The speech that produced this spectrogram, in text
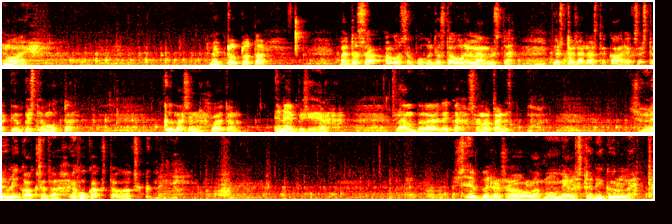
Noin. Nyt on tuota Mä tuossa alussa puhuin tuosta uunilämmöstä jostain 180, mutta kyllä mä sen laitan enempi siihen lämpöä, eli sanotaan nyt semmoinen yli 200, joku 220. Niin. Sen verran saa olla mun mielestäni kyllä, että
